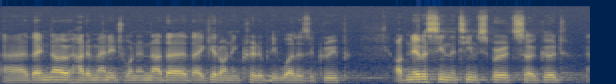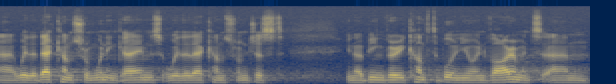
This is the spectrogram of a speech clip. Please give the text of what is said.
Uh, they know how to manage one another. They get on incredibly well as a group. I've never seen the team spirit so good, uh, whether that comes from winning games or whether that comes from just you know, being very comfortable in your environment. Um,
